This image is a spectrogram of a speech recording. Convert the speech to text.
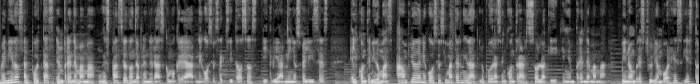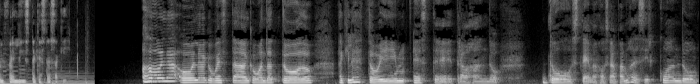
Bienvenidos al podcast Emprende Mamá, un espacio donde aprenderás cómo crear negocios exitosos y criar niños felices. El contenido más amplio de negocios y maternidad lo podrás encontrar solo aquí en Emprende Mamá. Mi nombre es Julian Borges y estoy feliz de que estés aquí. Hola, hola, ¿cómo están? ¿Cómo anda todo? Aquí les estoy este, trabajando dos temas, o sea, vamos a decir, cuando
